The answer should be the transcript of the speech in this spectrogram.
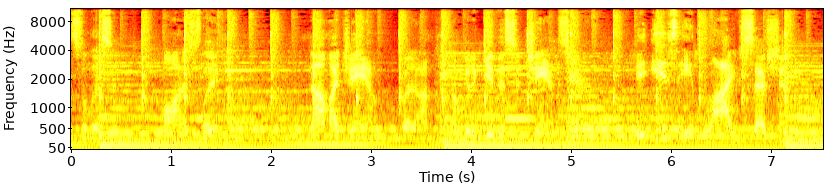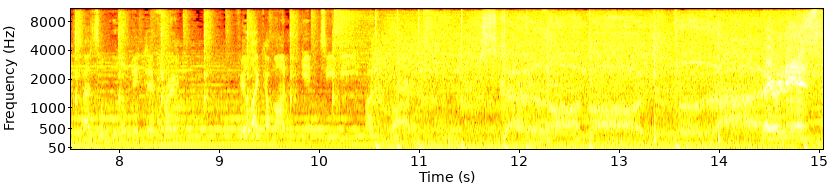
So listen, honestly, not my jam, but I'm, I'm to give this a chance here. It is a live session, so that's a little bit different. I feel like I'm on MTV Unplugged. There it is!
